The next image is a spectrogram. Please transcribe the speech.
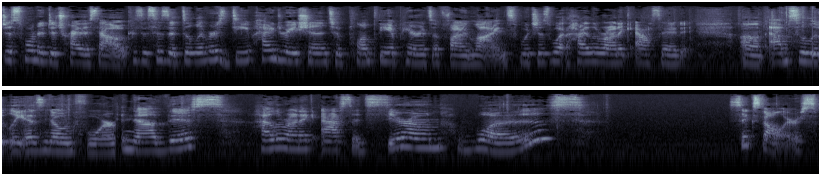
just wanted to try this out because it says it delivers deep hydration to plump the appearance of fine lines, which is what hyaluronic acid um, absolutely is known for. And now this hyaluronic acid serum was $6.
